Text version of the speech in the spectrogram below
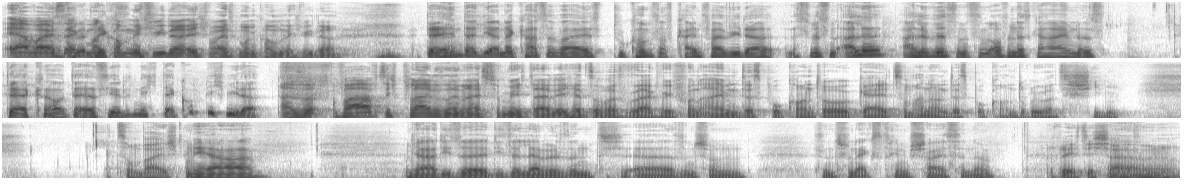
er weiß, er, man nix. kommt nicht wieder, ich weiß, man kommt nicht wieder. der hinter dir an der Kasse weiß, du kommst auf keinen Fall wieder. Das wissen alle, alle wissen, es ist ein offenes Geheimnis. Der klaut, der ist hier nicht, der kommt nicht wieder. Also wahrhaftig pleite sein heißt für mich, da hätte ich jetzt sowas gesagt, wie von einem Dispo-Konto Geld zum anderen Dispo-Konto rüber zu schieben. Zum Beispiel. Ja, ja, diese, diese Level sind, äh, sind, schon, sind schon extrem scheiße, ne? Richtig scheiße, Ähm, ja.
